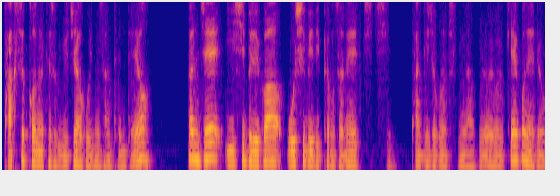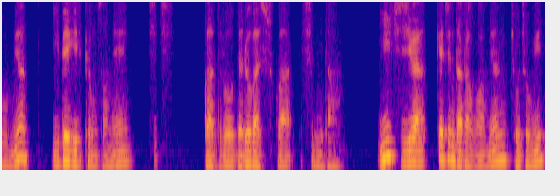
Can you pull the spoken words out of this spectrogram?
박스권을 계속 유지하고 있는 상태인데요. 현재 20일과 50일 이평선의 지지 단기적으로 중요하고요. 이걸 깨고 내려오면 200일 이평선의 지지 구간으로 내려갈 수가 있습니다. 이 지지가 깨진다라고 하면 조종이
